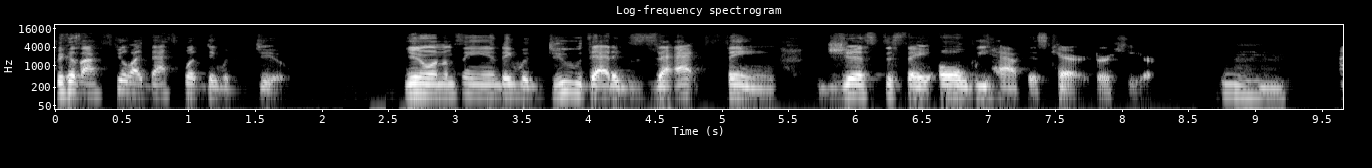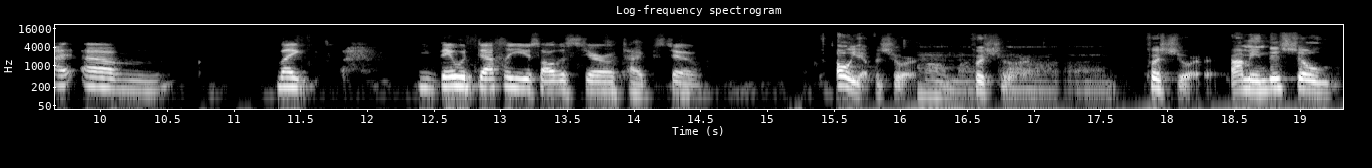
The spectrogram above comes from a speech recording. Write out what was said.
because I feel like that's what they would do. You know what I'm saying? They would do that exact thing just to say, "Oh, we have this character here." Mhm. I um like they would definitely use all the stereotypes too. Oh yeah, for sure. Oh my For sure. God. For sure. I mean, this show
